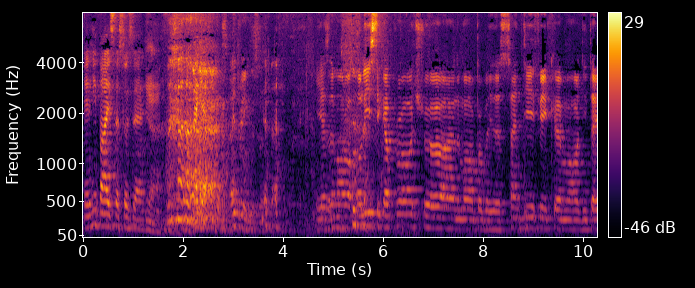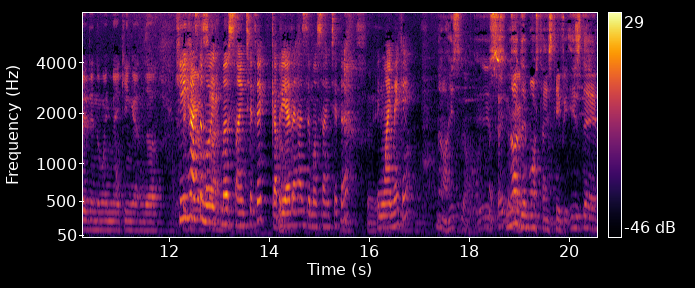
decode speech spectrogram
and he buys the sauzet. Yeah. I get. I drink this. He has the more holistic approach uh, and more probably the scientific, uh, more detailed in the winemaking and. Uh, He has the technical mo- most scientific. Gabriele has the most scientific in winemaking. No, it's, it's Okay. not the most scientific. It's the,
